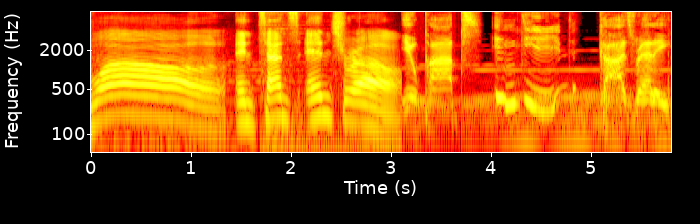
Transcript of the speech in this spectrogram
Whoa. Intense intro. You pops? Indeed. Car's ready.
